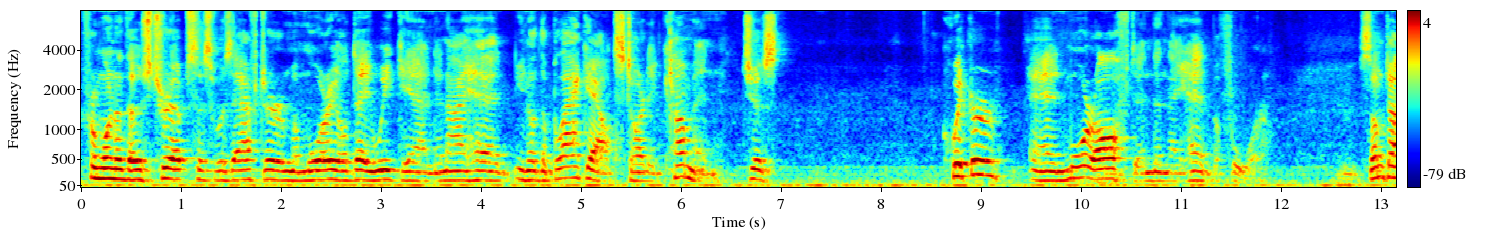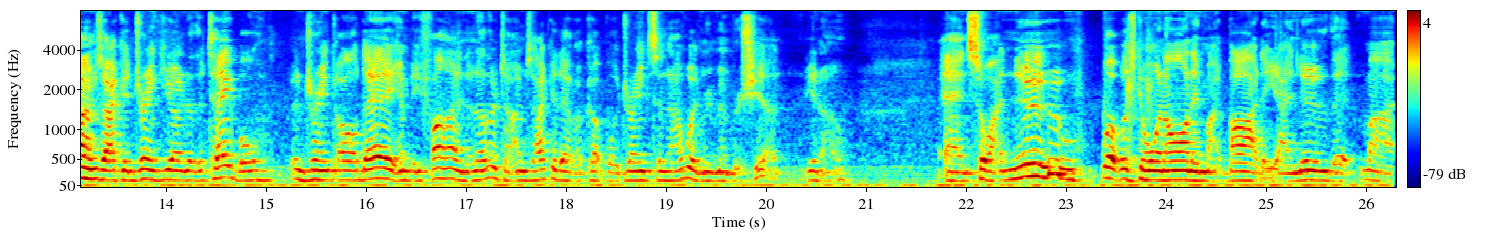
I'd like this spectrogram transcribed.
from one of those trips. This was after Memorial Day weekend, and I had you know the blackout started coming just quicker and more often than they had before. Sometimes I could drink you under the table and drink all day and be fine, and other times I could have a couple of drinks and I wouldn't remember shit, you know. And so I knew what was going on in my body. I knew that my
